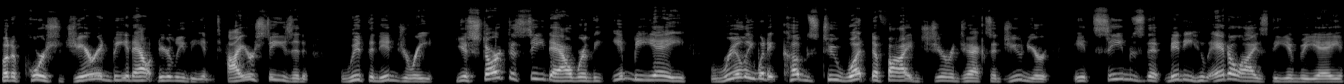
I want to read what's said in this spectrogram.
But of course, Jaren being out nearly the entire season with an injury, you start to see now where the NBA really, when it comes to what defines Jaren Jackson Jr., it seems that many who analyze the NBA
